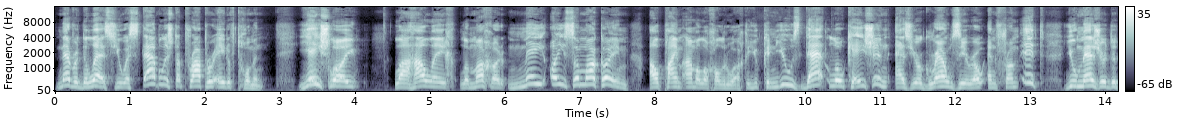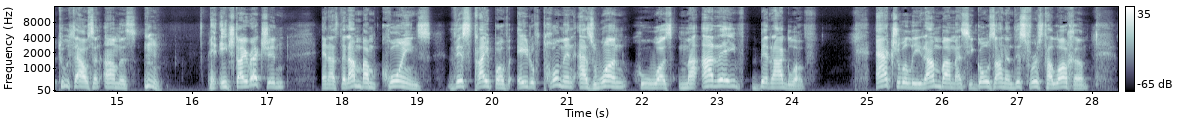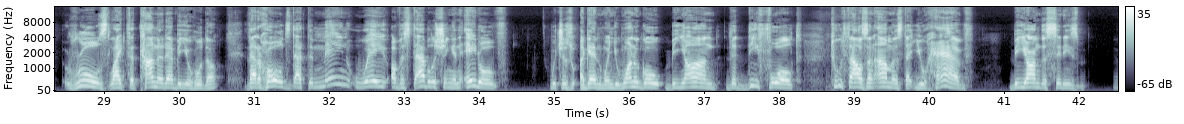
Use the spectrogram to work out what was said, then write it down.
nevertheless you established a proper eruv tchumen. Yeshloi lahalech lemachar mei oisamakoim alpaim amalachal ruach. You can use that location as your ground zero, and from it you measure the two thousand amas in each direction. And as the Rambam coins this type of Eruv Tchomen as one who was Ma'arev Beraglov. Actually, Rambam, as he goes on in this first halacha, rules like the Tana Rebbe Yehuda that holds that the main way of establishing an Eruv, which is again when you want to go beyond the default 2,000 amas that you have beyond the city's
